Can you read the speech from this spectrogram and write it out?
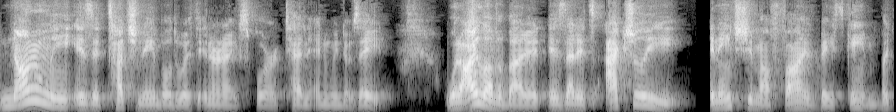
not only is it touch enabled with Internet Explorer 10 and Windows 8, what I love about it is that it's actually an HTML5 based game, but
